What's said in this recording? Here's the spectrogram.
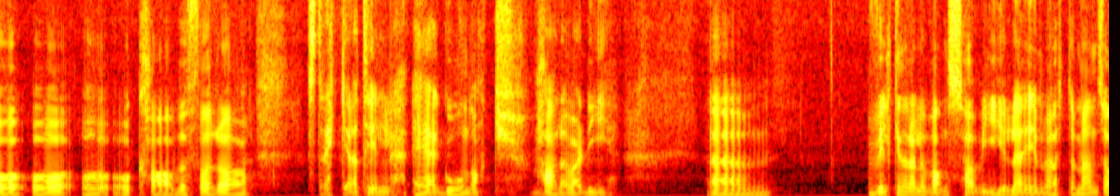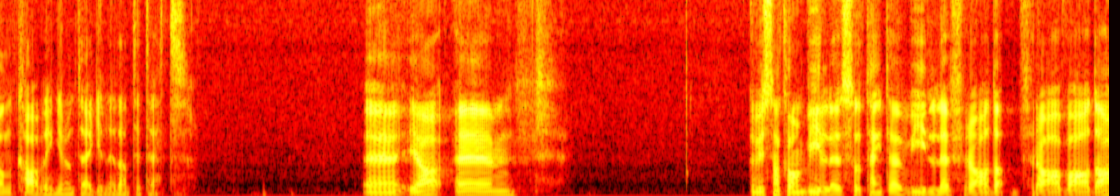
Og, og, og, og kavet for å strekke deg til er jeg god nok, har jeg verdi. Um, hvilken relevans har hvile i møte med en sånn kaving rundt egen identitet? Uh, ja um, Når vi snakka om hvile, så tenkte jeg hvile fra, da, fra hva da?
